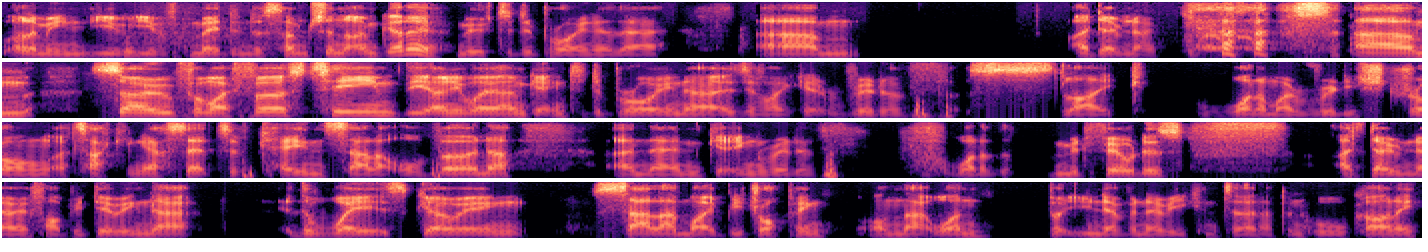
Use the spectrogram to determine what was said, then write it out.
Well, I mean, you, you've made an assumption. I'm going to move to De Bruyne there. Um, I don't know. um, so for my first team, the only way I'm getting to De Bruyne is if I get rid of like one of my really strong attacking assets of Kane, Salah, or Werner, and then getting rid of one of the midfielders. I don't know if I'll be doing that. The way it's going, Salah might be dropping on that one, but you never know. He can turn up and haul, can't he?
